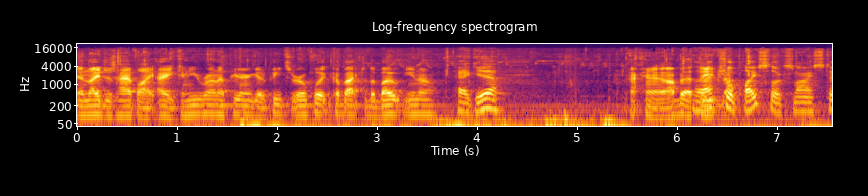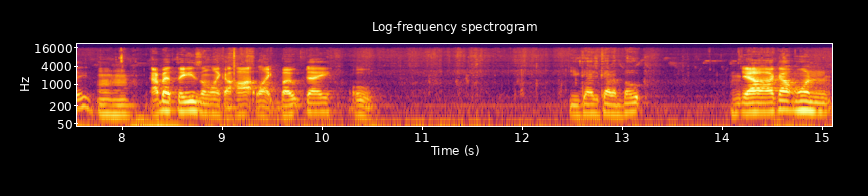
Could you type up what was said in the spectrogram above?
and they just have like, hey, can you run up here and get a pizza real quick? Come back to the boat, you know. Heck yeah. I can I bet The the actual place looks nice too. Mm-hmm. I bet these on like a hot like boat day. Oh, You guys got a boat? yeah, I got one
